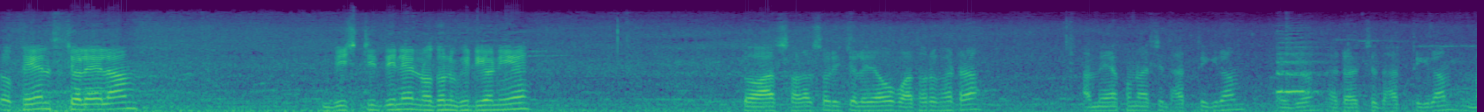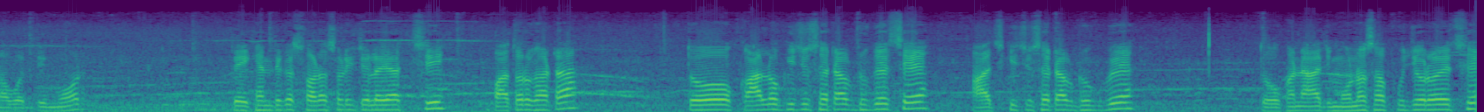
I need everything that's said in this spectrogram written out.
তো ফ্রেন্ডস চলে এলাম। বৃষ্টির দিনে নতুন ভিডিও নিয়ে। তো আজ সরাসরি চলে যাব পাথরঘাটা। আমি এখন আছি ধাত্রিগ্রাম। এই যে, এটা হচ্ছে ধাত্রিগ্রাম, নবদ্বীপ মোড়। তো এখান থেকে সরাসরি চলে যাচ্ছি পাথরঘাটা। তো কালও কিছু সেট ঢুকেছে, আজ কিছু সেট ঢুকবে। তো ওখানে আজ মনসা পুজো রয়েছে,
